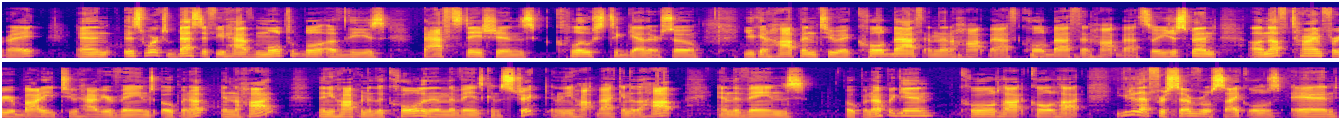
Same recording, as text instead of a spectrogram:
right? And this works best if you have multiple of these bath stations close together. So you can hop into a cold bath and then a hot bath, cold bath and hot bath. So you just spend enough time for your body to have your veins open up in the hot. Then you hop into the cold and then the veins constrict and then you hop back into the hot and the veins open up again, cold, hot, cold, hot. You can do that for several cycles, and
